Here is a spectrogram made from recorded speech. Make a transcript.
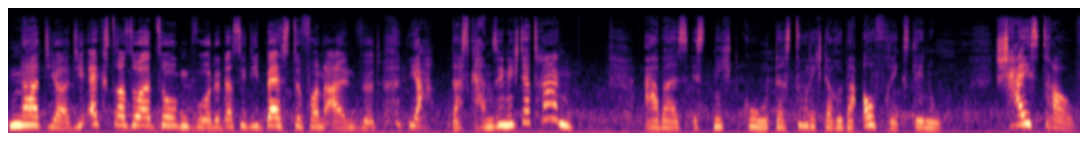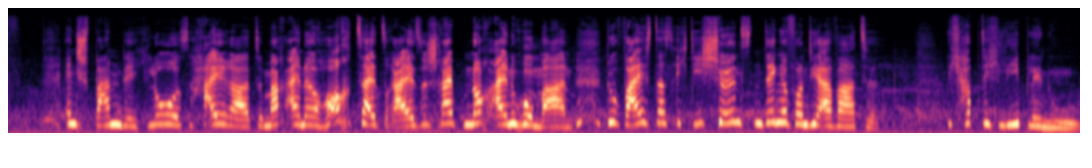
Nadja, die extra so erzogen wurde, dass sie die Beste von allen wird. Ja, das kann sie nicht ertragen. Aber es ist nicht gut, dass du dich darüber aufregst, Lenu. Scheiß drauf. Entspann dich, los, heirate, mach eine Hochzeitsreise, schreib noch einen Roman. Du weißt, dass ich die schönsten Dinge von dir erwarte. Ich hab dich lieb, Lenu.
